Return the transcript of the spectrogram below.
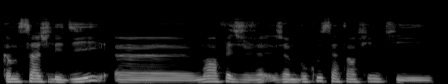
comme ça, je l'ai dit. Moi, en fait, j'aime beaucoup certains films qui,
